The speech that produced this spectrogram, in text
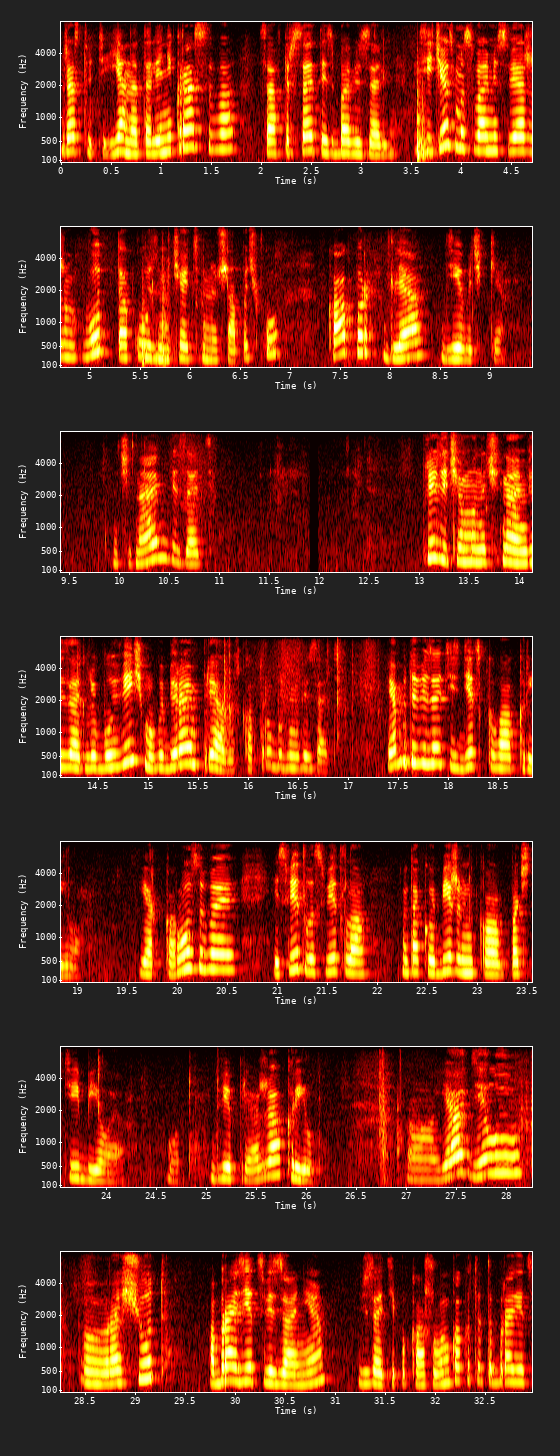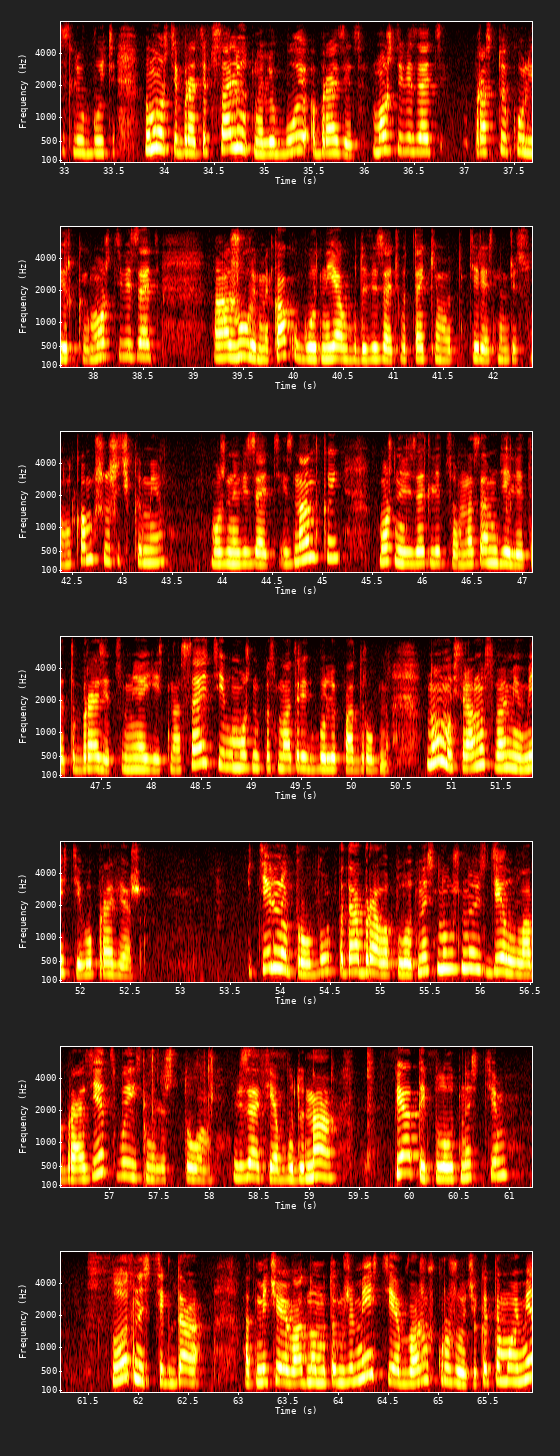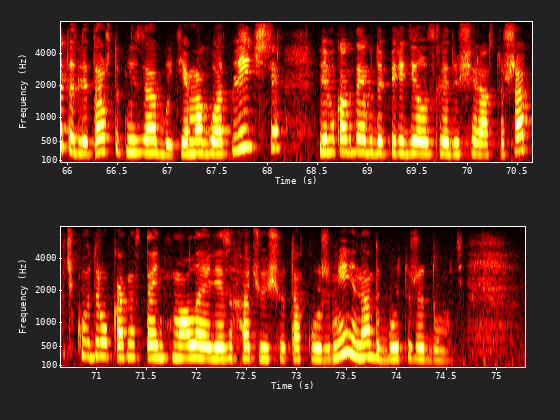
Здравствуйте, я Наталья Некрасова, соавтор сайта «Изба вязальня». И сейчас мы с вами свяжем вот такую замечательную шапочку капор для девочки. Начинаем вязать. Прежде чем мы начинаем вязать любую вещь, мы выбираем пряжу, с которой будем вязать. Я буду вязать из детского акрила. Ярко-розовая и светло-светло, ну такое бежевенькое, почти белое. Вот, две пряжи акрил. А, я делаю э, расчет образец вязания. Вязать я покажу вам, как этот образец, если вы будете. Вы можете брать абсолютно любой образец. Можете вязать простой кулиркой, можете вязать ажурами, как угодно. Я буду вязать вот таким вот интересным рисунком, шишечками. Можно вязать изнанкой, можно вязать лицом. На самом деле этот образец у меня есть на сайте, его можно посмотреть более подробно. Но мы все равно с вами вместе его провяжем. Петельную пробу, подобрала плотность нужную, сделала образец. Выяснили, что вязать я буду на пятой плотности. Плотность всегда отмечаю в одном и том же месте и обвожу в кружочек. Это мой метод для того, чтобы не забыть. Я могу отвлечься, либо когда я буду переделать в следующий раз ту шапочку, вдруг она станет малая, или я захочу еще такую же, мне не надо будет уже думать.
